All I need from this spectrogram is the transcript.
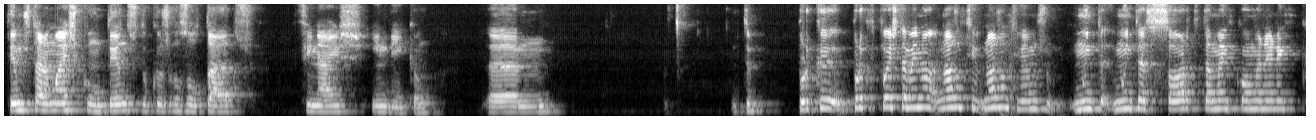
temos de estar mais contentes do que os resultados finais indicam. Um, de, porque, porque depois também nós não, tivemos, nós não tivemos muita, muita sorte também com a maneira em que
